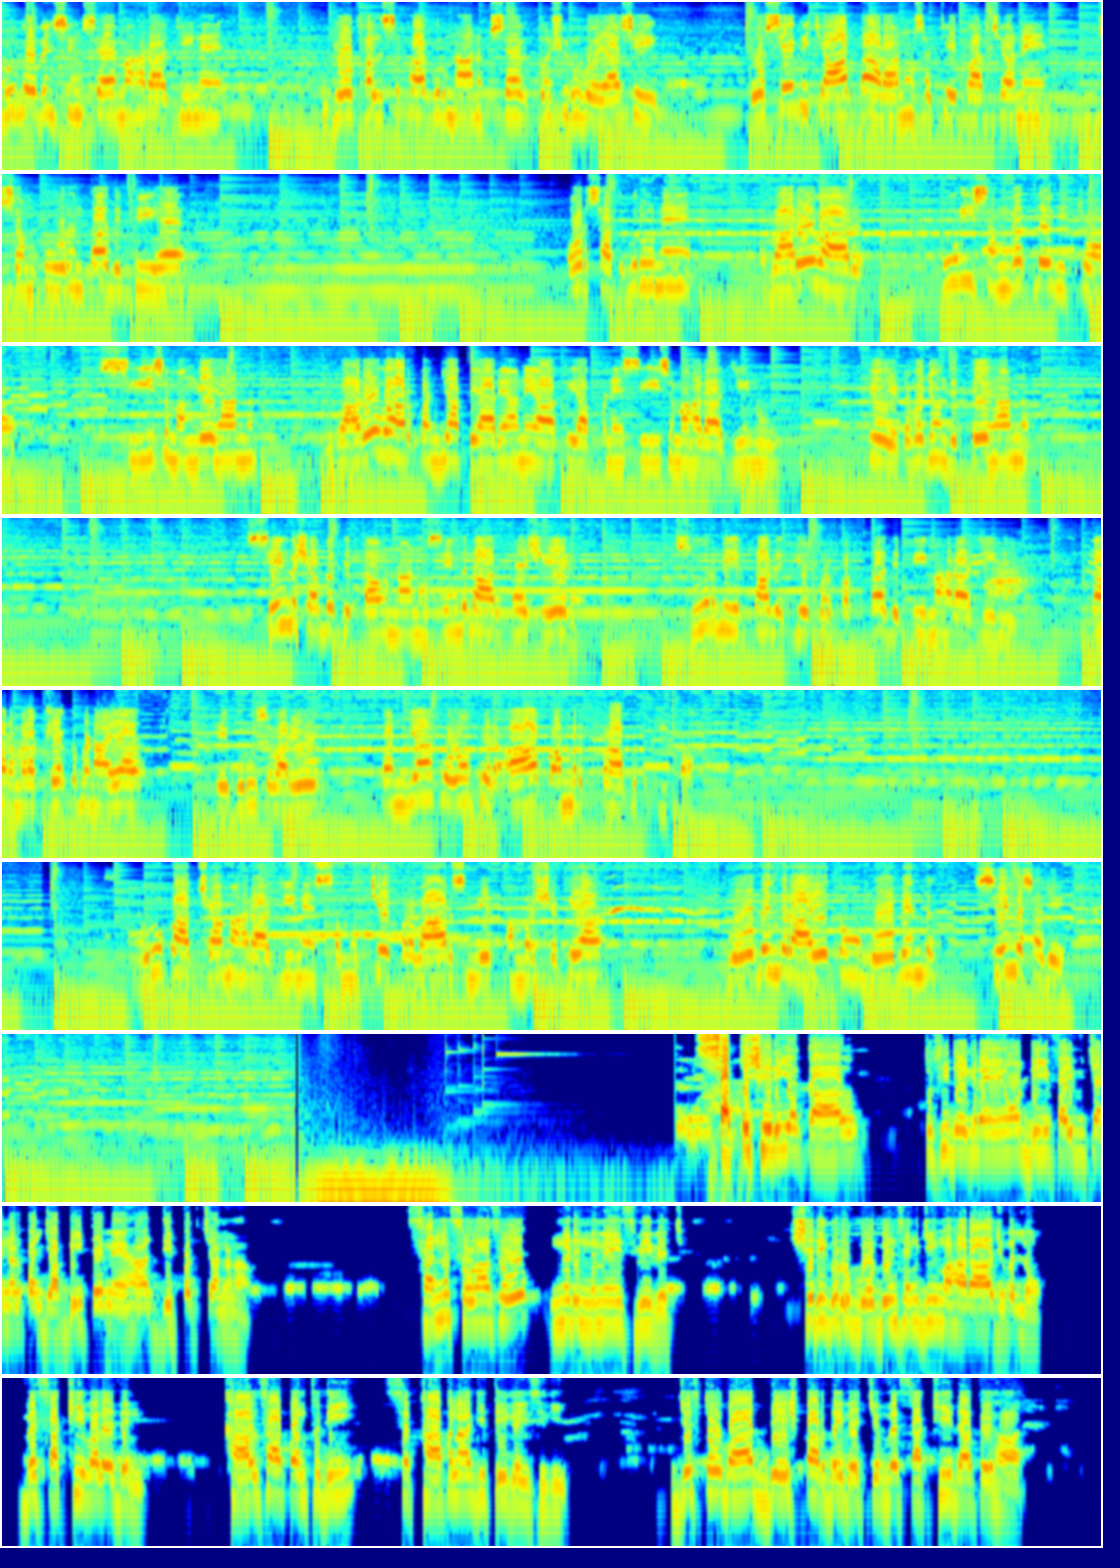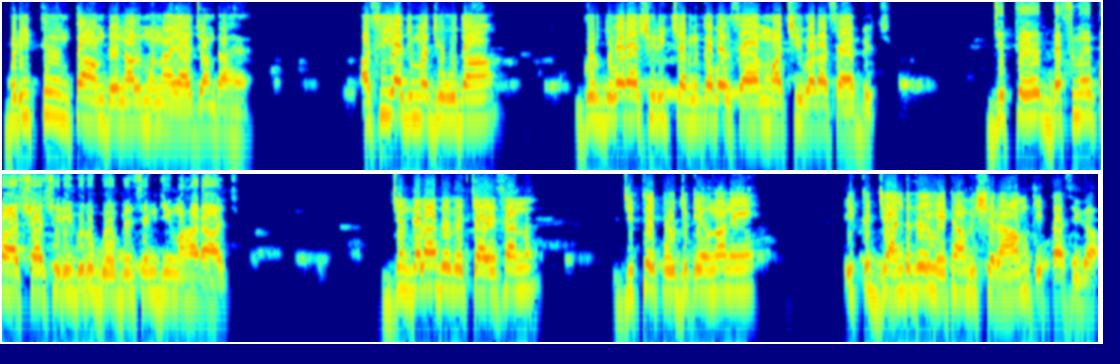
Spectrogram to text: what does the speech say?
ਗੁਰੂ ਗੋਬਿੰਦ ਸਿੰਘ ਸਾਹਿਬ ਮਹਾਰਾਜ ਜੀ ਨੇ ਜੋ ਫਲਸਫਾ ਗੁਰੂ ਨਾਨਕ ਸਾਹਿਬ ਤੋਂ ਸ਼ੁਰੂ ਹੋਇਆ ਸੀ, ਉਸੇ ਵਿਚਾਰਧਾਰਾ ਨੂੰ ਸੱਚੇ ਪਾਤਸ਼ਾਹ ਨੇ ਸੰਪੂਰਨਤਾ ਦਿੱਤੀ ਹੈ। ਔਰ ਸਤਿਗੁਰੂ ਨੇ ਵਾਰੋ-ਵਾਰ ਪੂਰੀ ਸੰਗਤ ਦੇ ਵਿੱਚੋਂ ਸੀਸ ਮੰਗੇ ਹਨ। ਵਾਰੋ-ਵਾਰ ਪੰਜਾਂ ਪਿਆਰਿਆਂ ਨੇ ਆ ਕੇ ਆਪਣੇ ਸੀਸ ਮਹਾਰਾਜ ਜੀ ਨੂੰ ਭੇਟ ਵਜੋਂ ਦਿੱਤੇ ਹਨ। ਸਿੰਘ ਸ਼ਬਦ ਦਿੱਤਾ ਉਹਨਾਂ ਨੂੰ, ਸਿੰਘ ਦਾ ਅਰਥ ਹੈ ਸ਼ੇਰ। ਸੂਰਬੀਰਤਾ ਵਿੱਚ ਜੋ ਪਰਪੱਕਤਾ ਦਿੱਤੀ ਮਹਾਰਾਜ ਜੀ ਨੇ, ਧਰਮ ਰੱਖਿਅਕ ਬਣਾਇਆ ਤੇ ਗੁਰੂ ਸਵਾਰਿਓ, ਪੰਜਾਂ ਕੋਲੋਂ ਫਿਰ ਆਪ ਅੰਮ੍ਰਿਤ ਪ੍ਰਾਪਤ ਕੀਤਾ। ਗੁਰੂ ਪਾਤਸ਼ਾਹ ਮਹਾਰਾਜ ਜੀ ਨੇ ਸਮੁੱਚੇ ਪਰਿਵਾਰ ਸਮੇਤ ਅੰਮ੍ਰਿਤ ਛਕਿਆ। ਗੋਬਿੰਦ ਰਾਏ ਤੋਂ ਗੋਬਿੰਦ ਸਿੰਘ ਸਜੇ। ਸਤਿ ਸ਼੍ਰੀ ਅਕਾਲ। ਤੁਸੀਂ ਦੇਖ ਰਹੇ ਹੋ D5 ਚੈਨਲ ਪੰਜਾਬੀ ਤੇ ਮੈਂ ਹਾਂ ਦੀਪਕ ਚਾਨਣਾ। ਸਨ 1699 ਈਸਵੀ ਵਿੱਚ ਸ੍ਰੀ ਗੁਰੂ ਗੋਬਿੰਦ ਸਿੰਘ ਜੀ ਮਹਾਰਾਜ ਵੱਲੋਂ ਵਿਸਾਖੀ ਵਾਲੇ ਦਿਨ ਖਾਲਸਾ ਪੰਥ ਦੀ ਸਥਾਪਨਾ ਕੀਤੀ ਗਈ ਸੀਗੀ। ਜਿਸ ਤੋਂ ਬਾਅਦ ਦੇਸ਼ ਭਰ ਦੇ ਵਿੱਚ ਵਿਸਾਖੀ ਦਾ ਤਿਉਹਾਰ ਬੜੀ ਧੂਮ-ਧਾਮ ਦੇ ਨਾਲ ਮਨਾਇਆ ਜਾਂਦਾ ਹੈ। ਅਸੀਂ ਅੱਜ ਮੌਜੂਦ ਹਾਂ ਗੁਰਦੁਆਰਾ ਸ੍ਰੀ ਚਰਨ ਕਮਲ ਸਾਹਿਬ ਮਾਚੀਵਾੜਾ ਸਾਹਿਬ ਵਿੱਚ। ਜਿੱਥੇ ਦਸਵੇਂ ਪਾਤਸ਼ਾਹ ਸ੍ਰੀ ਗੁਰੂ ਗੋਬਿੰਦ ਸਿੰਘ ਜੀ ਮਹਾਰਾਜ ਜੰਗਲਾਂ ਦੇ ਵਿੱਚ ਆਏ ਸਨ, ਜਿੱਥੇ ਪੁੱਜ ਕੇ ਉਹਨਾਂ ਨੇ ਇੱਕ ਜੰਡ ਦੇ ਹੇਠਾਂ ਵਿਸ਼ਰਾਮ ਕੀਤਾ ਸੀਗਾ।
